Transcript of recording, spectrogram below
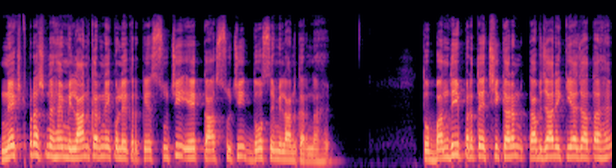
नेक्स्ट प्रश्न है मिलान करने को लेकर के सूची एक का सूची दो से मिलान करना है। तो बंदी प्रत्यक्षीकरण कब जारी किया जाता है?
